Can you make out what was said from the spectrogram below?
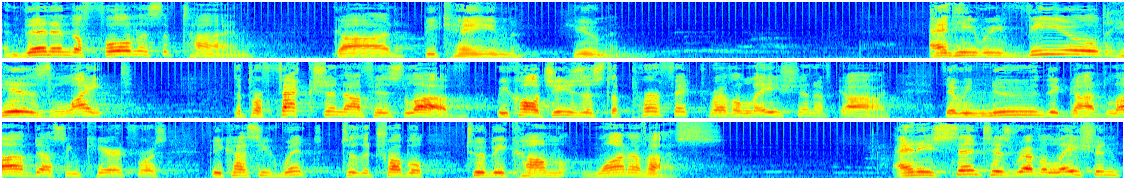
And then, in the fullness of time, God became human. And he revealed his light, the perfection of his love. We call Jesus the perfect revelation of God. That we knew that God loved us and cared for us because he went to the trouble to become one of us. And he sent his revelation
